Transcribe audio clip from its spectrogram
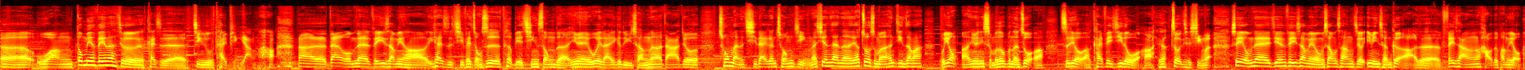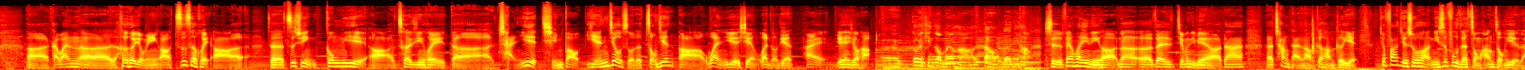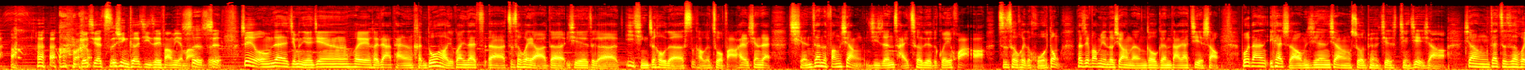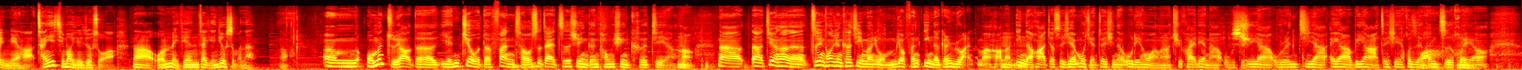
呃，往东边飞呢，就开始进入太平洋哈。那当然，我们在飞机上面哈，一开始起飞总是特别轻松的，因为未来一个旅程呢，大家就充满了期待跟憧憬。那现在呢，要做什么很紧张吗？不用啊，因为你什么都不能做啊，只有啊开飞机的我啊 要做就行了。所以我们在今天飞机上面，我们商务舱只有一名乘客啊，这非常好的朋友，呃，台湾呃赫赫有名啊资策会啊这资讯工业啊策进会的。呃，产业情报研究所的总监啊，万月线万总监，嗨，月线兄好。呃，各位听众朋友好，大红哥你好，是非常欢迎您哈。那呃，在节目里面啊，大家呃畅谈啊各行各业，就发觉说哈，你是负责总行总业的 啊，尤其在资讯科技这一方面嘛，是是。所以我们在节目里面今天会和大家谈很多哈，有关于在呃资策会啊的一些这个疫情之后的思考跟做法，还有现在前瞻的方向以及人才策略的。规划啊，资策会的活动，那这方面都希望能够跟大家介绍。不过当然一开始啊，我们先向所有的朋友介简介一下啊，像在资策会里面哈，产业情报研究所，那我们每天在研究什么呢？啊？嗯，我们主要的研究的范畴是在资讯跟通讯科技啊，哈。那那基本上呢，资讯通讯科技嘛，我们又分硬的跟软的嘛，哈。那硬的话就是一些目前最新的物联网啊、区块链啊、五 G 啊、无人机啊、AR、VR 这些或者人工智慧啊。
